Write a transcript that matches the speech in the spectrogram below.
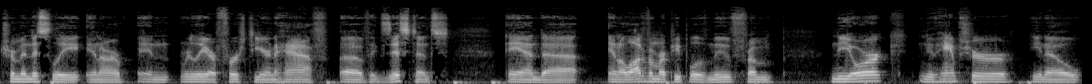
tremendously in our in really our first year and a half of existence, and uh, and a lot of them are people who have moved from New York, New Hampshire, you know,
